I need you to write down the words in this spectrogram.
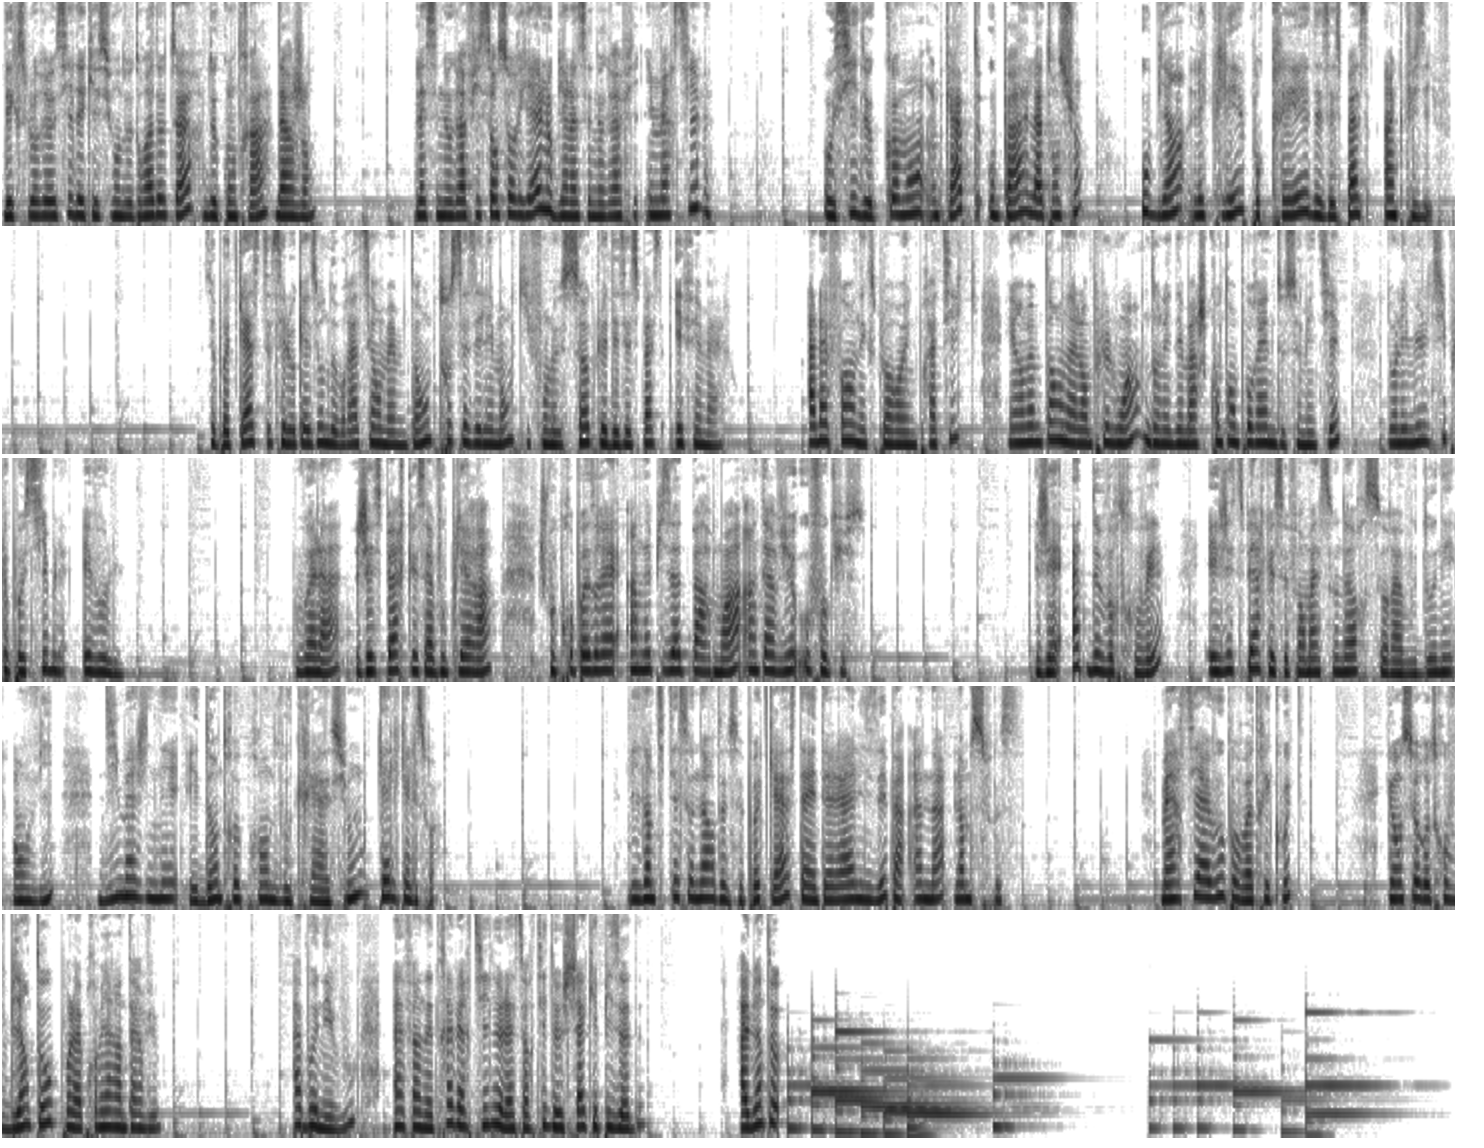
d'explorer aussi des questions de droit d'auteur, de contrat, d'argent. La scénographie sensorielle ou bien la scénographie immersive? Aussi de comment on capte ou pas l'attention ou bien les clés pour créer des espaces inclusifs. Ce podcast, c'est l'occasion de brasser en même temps tous ces éléments qui font le socle des espaces éphémères. À la fois en explorant une pratique et en même temps en allant plus loin dans les démarches contemporaines de ce métier dont les multiples possibles évoluent. Voilà, j'espère que ça vous plaira. Je vous proposerai un épisode par mois, interview ou focus. J'ai hâte de vous retrouver et j'espère que ce format sonore saura vous donner envie d'imaginer et d'entreprendre vos créations, quelles qu'elles soient. L'identité sonore de ce podcast a été réalisée par Anna Lamsfuss. Merci à vous pour votre écoute et on se retrouve bientôt pour la première interview. Abonnez-vous afin d'être averti de la sortie de chaque épisode. À bientôt!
